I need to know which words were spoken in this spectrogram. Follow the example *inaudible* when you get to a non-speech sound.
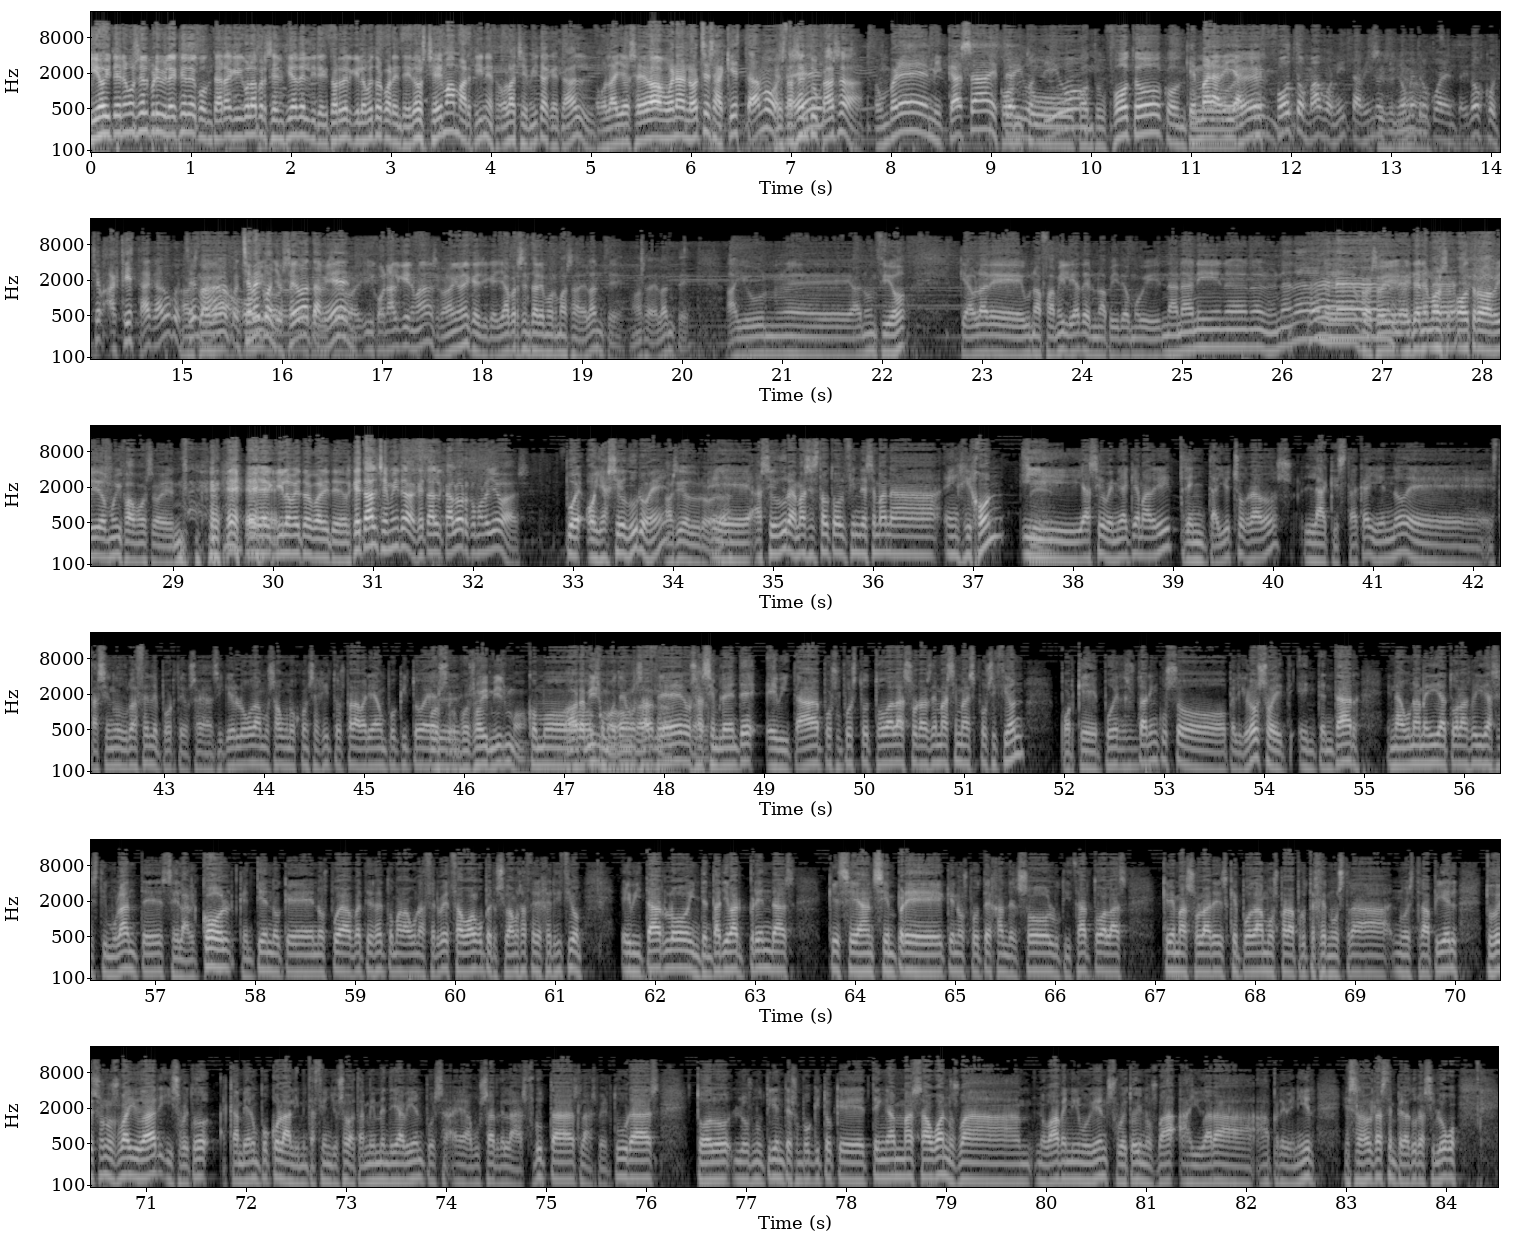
Y hoy tenemos el privilegio de contar aquí con la presencia del director del kilómetro 42, Chema Martínez. Hola Chemita, ¿qué tal? Hola Joseba, buenas noches, aquí estamos. ¿Estás ¿eh? en tu casa? Hombre, en mi casa, estoy Con ahí tu, contigo. con tu foto, con Qué tu, maravilla, ¿eh? qué foto más bonita, viendo Sí, el kilómetro 42 con Chema. Aquí está, claro, con Ah, Chema, está, con Chema y con Joseba también. Y con alguien más, con alguien que, que ya presentaremos más adelante, más adelante. Hay un eh, anuncio que habla de una familia, de un apellido muy nanani, nanani. Pues hoy, hoy tenemos otro apellido muy famoso en, *laughs* en el kilómetro 42. ¿Qué tal, Chemita? ¿Qué tal el calor? ¿Cómo lo llevas? Pues hoy ha sido duro, ¿eh? Ha sido duro, Eh, ha sido duro, además he estado todo el fin de semana en Gijón Sí. y ha sido venir aquí a Madrid, 38 grados, la que está cayendo de... Está siendo duro hacer el deporte, o sea, así que luego damos algunos consejitos para variar un poquito el... Pues, pues hoy mismo. como, Ahora mismo. como tenemos que hacer, darlo, o sea, claro. simplemente evitar, por supuesto, todas las horas de máxima exposición, porque puede resultar incluso peligroso. E- e intentar, en alguna medida, todas las bebidas estimulantes, el alcohol, que entiendo que nos puede apetecer tomar alguna cerveza o algo, pero si vamos a hacer ejercicio, evitarlo, intentar llevar prendas que sean siempre que nos protejan del sol, utilizar todas las cremas solares que podamos para proteger nuestra, nuestra piel, todo eso nos va a ayudar y sobre todo cambiar un poco la alimentación, Joseba. También vendría bien pues eh, abusar de las frutas, las verduras, todos los nutrientes un poquito que tengan más agua nos va, nos va a venir muy bien, sobre todo y nos va a ayudar a prevenir esas altas temperaturas. Y luego,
